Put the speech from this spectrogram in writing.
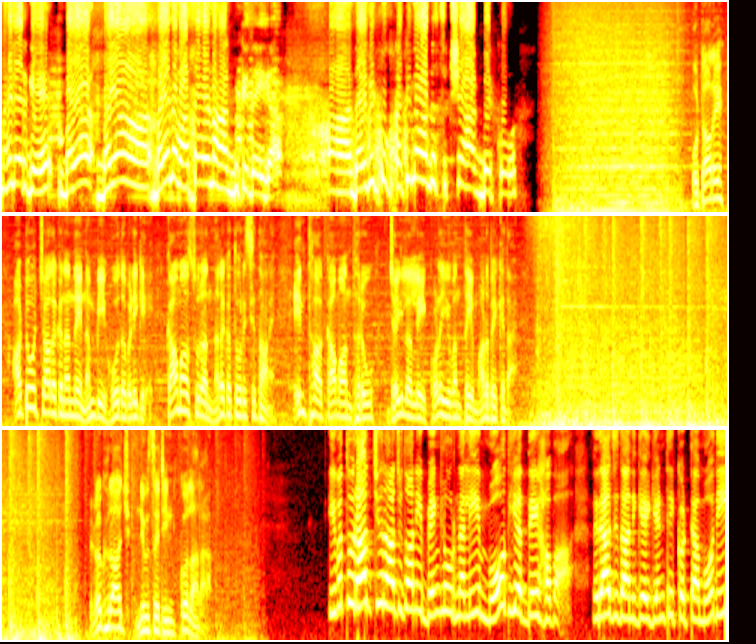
ಮಹಿಳೆಯರಿಗೆ ಭಯ ಭಯ, ಭಯದ ವಾತಾವರಣ ಆಗ್ಬಿಟ್ಟಿದೆ ಈಗ. ದಯವಿಟ್ಟು ಕಠಿಣವಾದ ಶಿಕ್ಷೆ ಆಗ್ಬೇಕು. ಒಟ್ಟಾರೆ ಆಟೋ ಚಾಲಕನನ್ನೇ ನಂಬಿ ಹೋದವಳಿಗೆ ಕಾಮಾಸುರ ನರಕ ತೋರಿಸಿದ್ದಾನೆ. ಇಂಥ ಕಾಮಾಂಧರು ಜೈಲಲ್ಲಿ ಕೊಳೆಯುವಂತೆ ಮಾಡಬೇಕಿದೆ. Raghuraj, news eighteen Kolar. ಇವತ್ತು ರಾಜ್ಯ ರಾಜಧಾನಿ ಬೆಂಗಳೂರಿನಲ್ಲಿ ಮೋದಿಯದ್ದೇ ಹವ ರಾಜಧಾನಿಗೆ ಎಂಟ್ರಿ ಕೊಟ್ಟ ಮೋದಿ,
